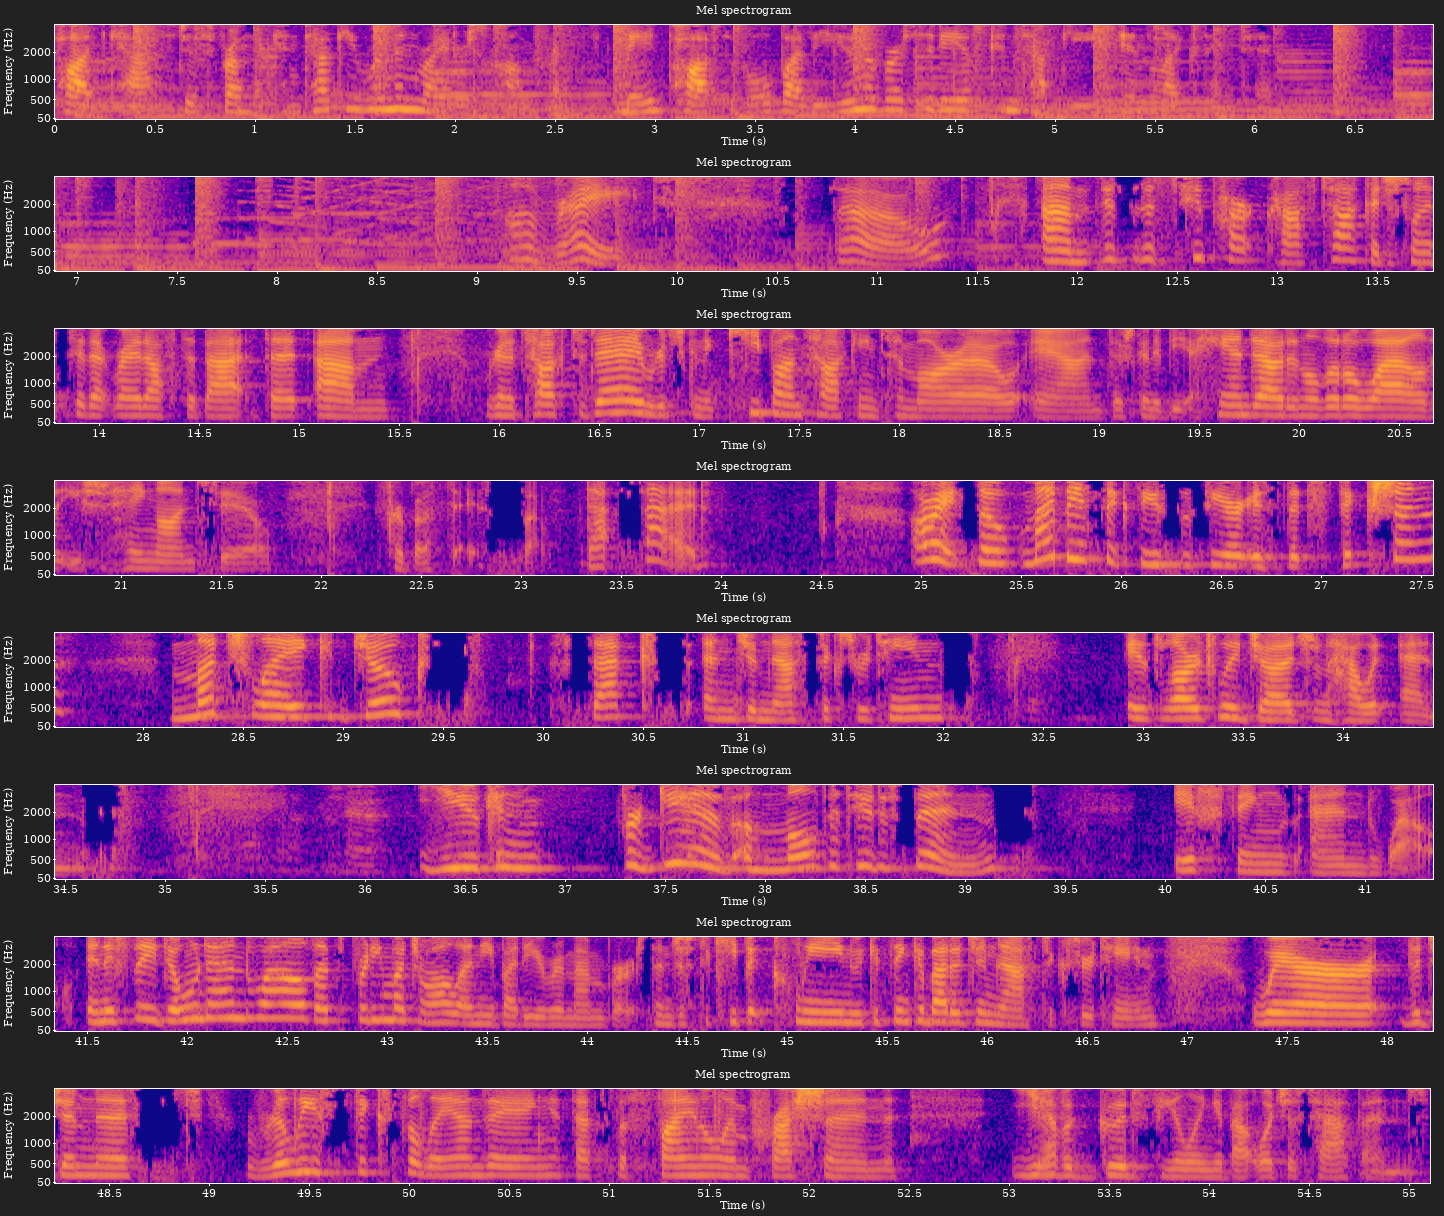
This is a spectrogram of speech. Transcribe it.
podcast is from the Kentucky Women Writers Conference, made possible by the University of Kentucky in Lexington. All right. So, um, this is a two part craft talk. I just want to say that right off the bat that um, we're going to talk today, we're just going to keep on talking tomorrow, and there's going to be a handout in a little while that you should hang on to for both days. So, that said, all right, so my basic thesis here is that fiction, much like jokes, sex, and gymnastics routines, is largely judged on how it ends. You can forgive a multitude of sins if things end well. And if they don't end well, that's pretty much all anybody remembers. And just to keep it clean, we could think about a gymnastics routine where the gymnast really sticks the landing, that's the final impression. You have a good feeling about what just happened.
